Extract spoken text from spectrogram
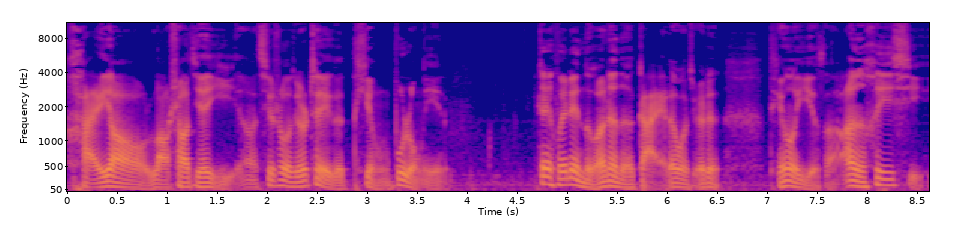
还要老少皆宜啊！其实我觉得这个挺不容易的。这回这哪吒呢改的，我觉得挺有意思。暗黑系，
